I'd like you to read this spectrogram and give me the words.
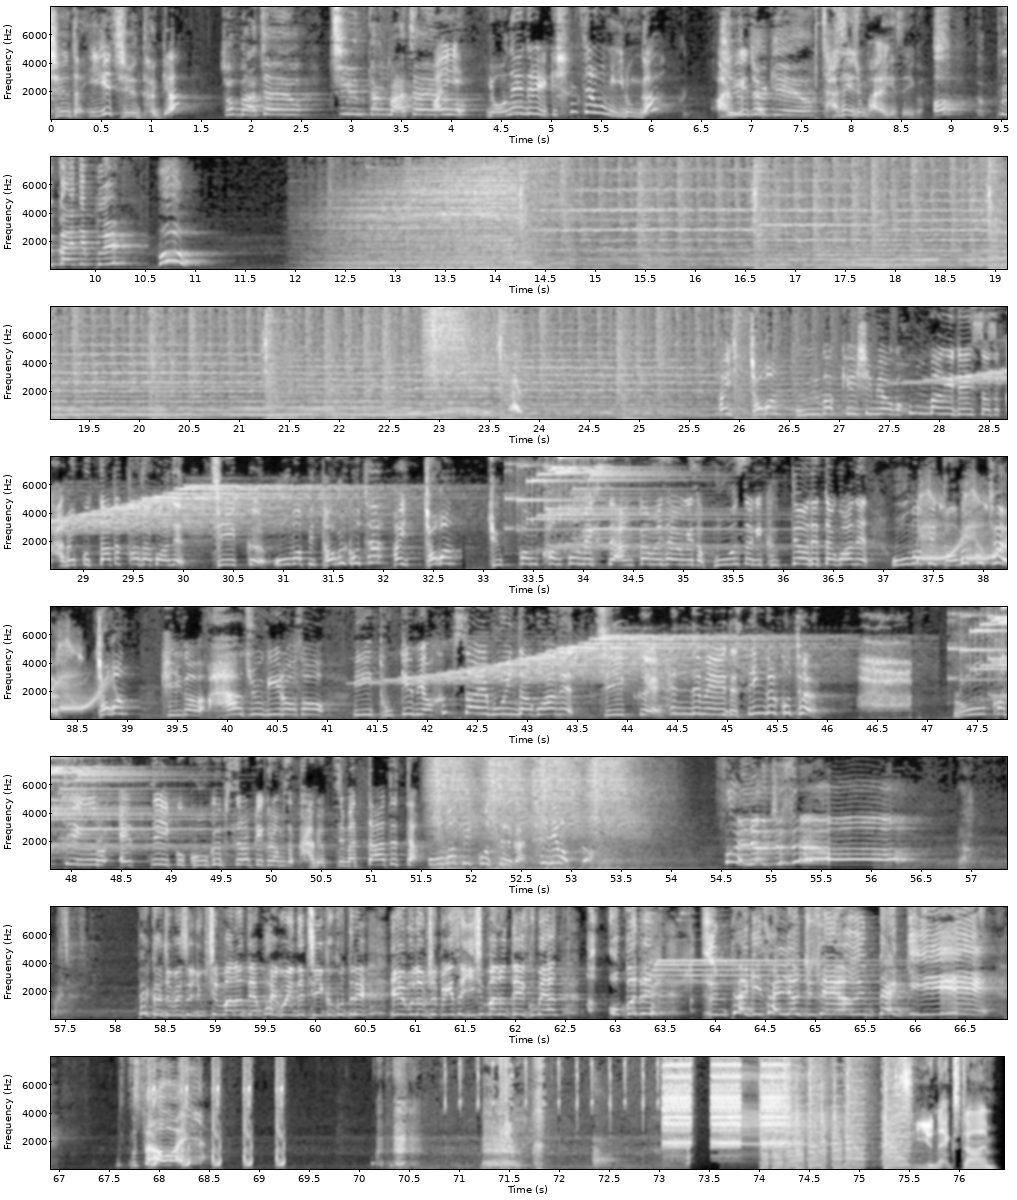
지은탁 이게 지은탁이야? 저 맞아요. 지은탁 맞아요. 아니 연예인들이 이렇게 실제로 보면 이런가? 아 이게 좀 지은탁이에요. 자세히 좀 봐야겠어 이거. 어? 불 꺼야 돼, 불. 후! 아니 저건 울과 캐시미어가 혼방이 돼 있어서 가볍고 따뜻하다고 하는 지크 오버핏 더블 코트? 아니 저건 듀폰 컴포맥스 안감을 사용해서 보온성이 극대화됐다고 하는 오버핏 더블 코트 저건 길이가 아주 길어서 이 도깨비와 흡사해 보인다고 하는 지크의 핸드메이드 싱글 코트 아, 로우 커팅으로 엣지 있고 고급스럽게 그러면서 가볍지만 따뜻한 오버핏 코트가 틀림없어 살려주세요! 백화점에서 60만 원대에 팔고 있는 지그 코트를 일본 홈쇼핑에서 20만 원대에 구매한 아, 오빠들 은탁이 살려주세요, 은탁이! 무서워요. See you next time.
